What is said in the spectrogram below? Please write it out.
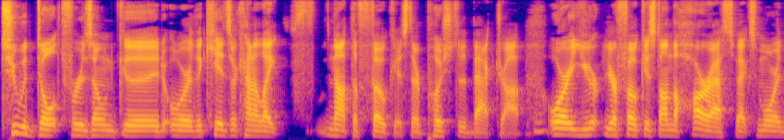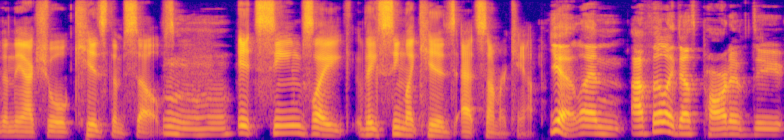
too adult for his own good or the kids are kind of like not the focus. They're pushed to the backdrop Mm. or you're you're focused on the horror aspects more than the actual kids themselves. Mhm. It seems like they seem like kids at summer camp. Yeah, and I feel like that's part of the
